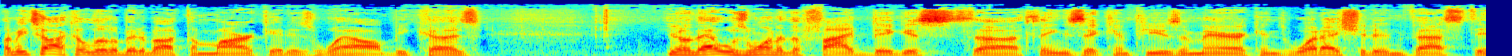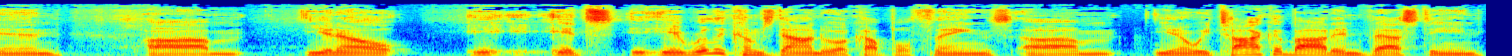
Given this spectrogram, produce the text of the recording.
let me talk a little bit about the market as well because you know, that was one of the five biggest uh, things that confuse Americans. What I should invest in. Um, you know, it, it's it really comes down to a couple things. Um, you know, we talk about investing.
